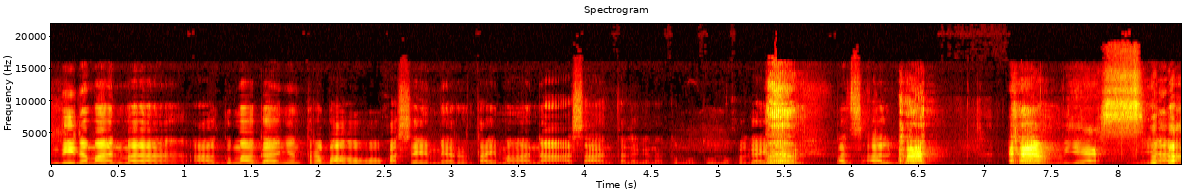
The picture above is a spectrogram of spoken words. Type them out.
Hindi naman, ma, ah, gumagaan yung trabaho ko kasi meron tayong mga naaasahan talaga na tumutulong. Kagaya Pans Albert. Yes. Yan.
